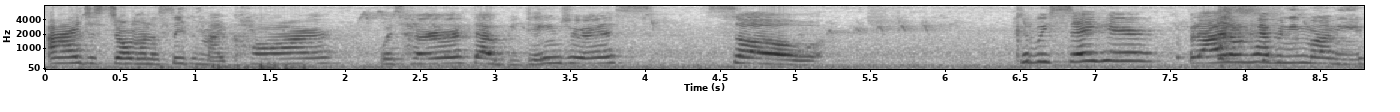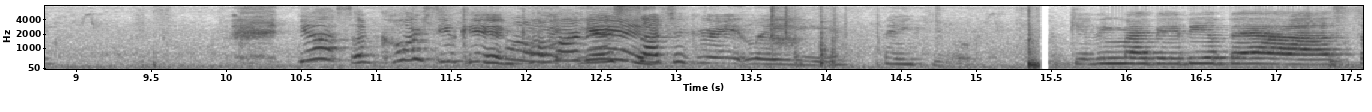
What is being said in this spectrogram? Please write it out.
I just don't want to sleep in my car with her. That would be dangerous. So, could we stay here? But I don't have any money. Yes, of course you can. Oh, Come on you're in. such a great lady. Thank you. Giving my baby a bath.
